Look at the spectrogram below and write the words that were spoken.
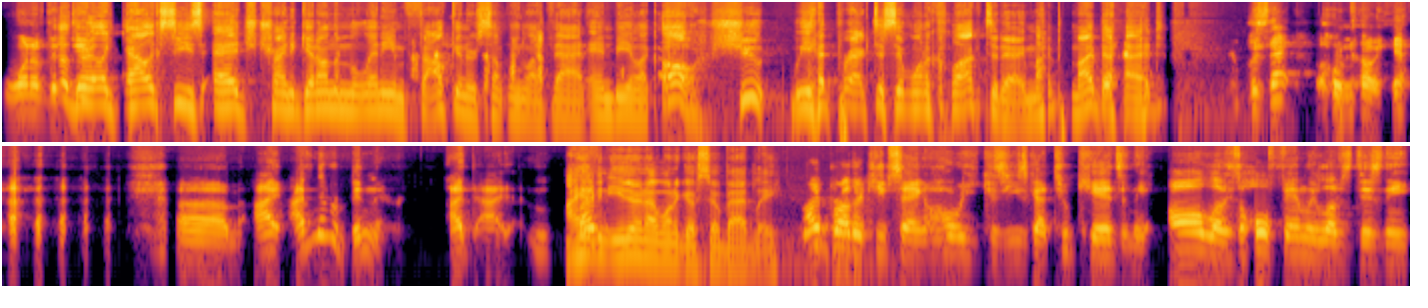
one of the. No, they're like Galaxy's Edge trying to get on the Millennium Falcon or something like that, and being like, "Oh shoot, we had practice at one o'clock today. My my bad." Was that? Oh no, yeah. um, I I've never been there. I I, I haven't either, and I want to go so badly. My brother keeps saying, "Oh, because he, has got two kids, and they all love his whole family loves Disney."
